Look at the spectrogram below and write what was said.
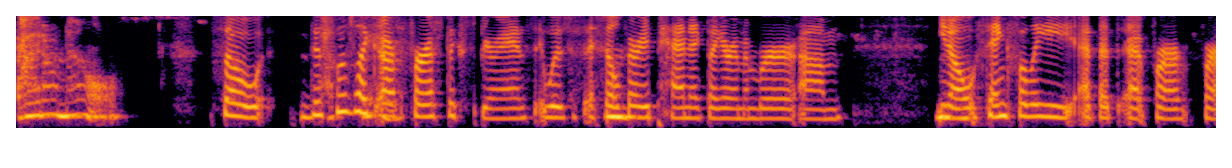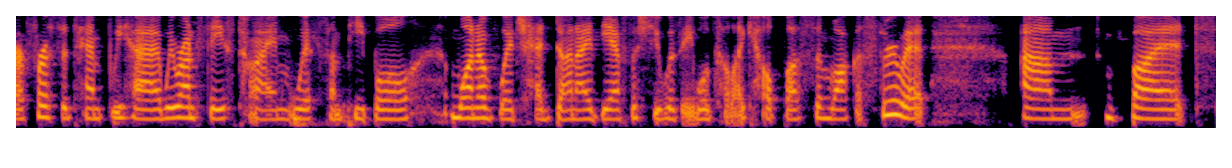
I don't know. So this that's was like weird. our first experience. It was just I felt mm-hmm. very panicked. Like I remember um you know, thankfully at that at, for our for our first attempt, we had we were on FaceTime with some people, one of which had done IVF, so she was able to like help us and walk us through it. Um, but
